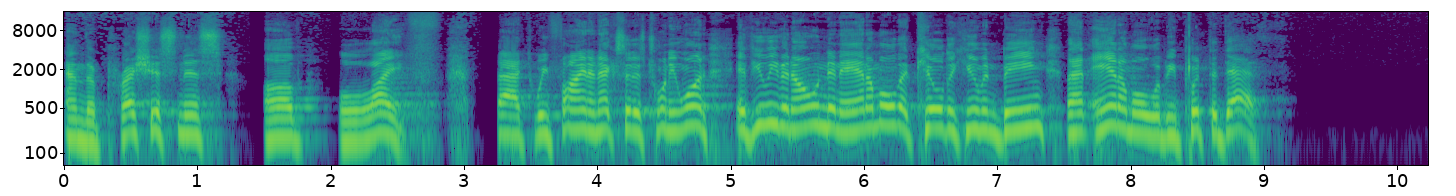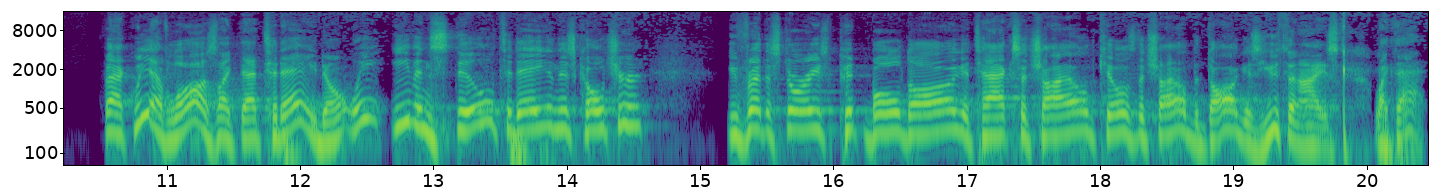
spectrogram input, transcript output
and the preciousness of life. In fact, we find in Exodus 21 if you even owned an animal that killed a human being, that animal would be put to death. In fact, we have laws like that today, don't we? Even still today in this culture. You've read the stories pit bull dog attacks a child, kills the child, the dog is euthanized like that.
